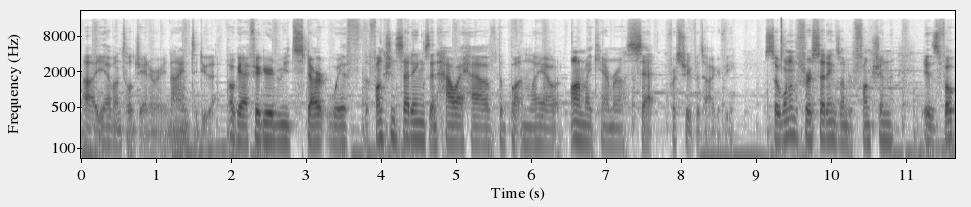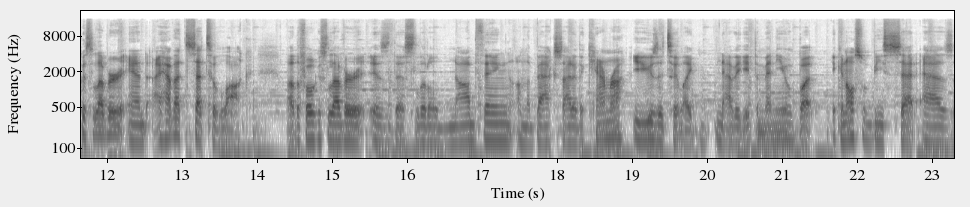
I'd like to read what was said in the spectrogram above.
uh, you have until January 9 to do that. Okay, I figured we'd start with the function settings and how I have the button layout on my camera set for street photography. So one of the first settings under function is focus lever and I have that set to lock. Uh, the focus lever is this little knob thing on the back side of the camera. You use it to like navigate the menu, but it can also be set as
